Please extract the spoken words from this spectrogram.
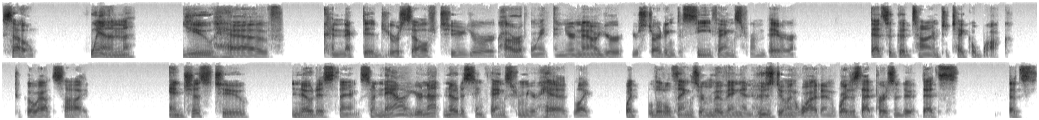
So, when you have connected yourself to your hara point and you're now you're you're starting to see things from there that's a good time to take a walk to go outside and just to notice things so now you're not noticing things from your head like what little things are moving and who's doing what and what does that person do? That's that's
